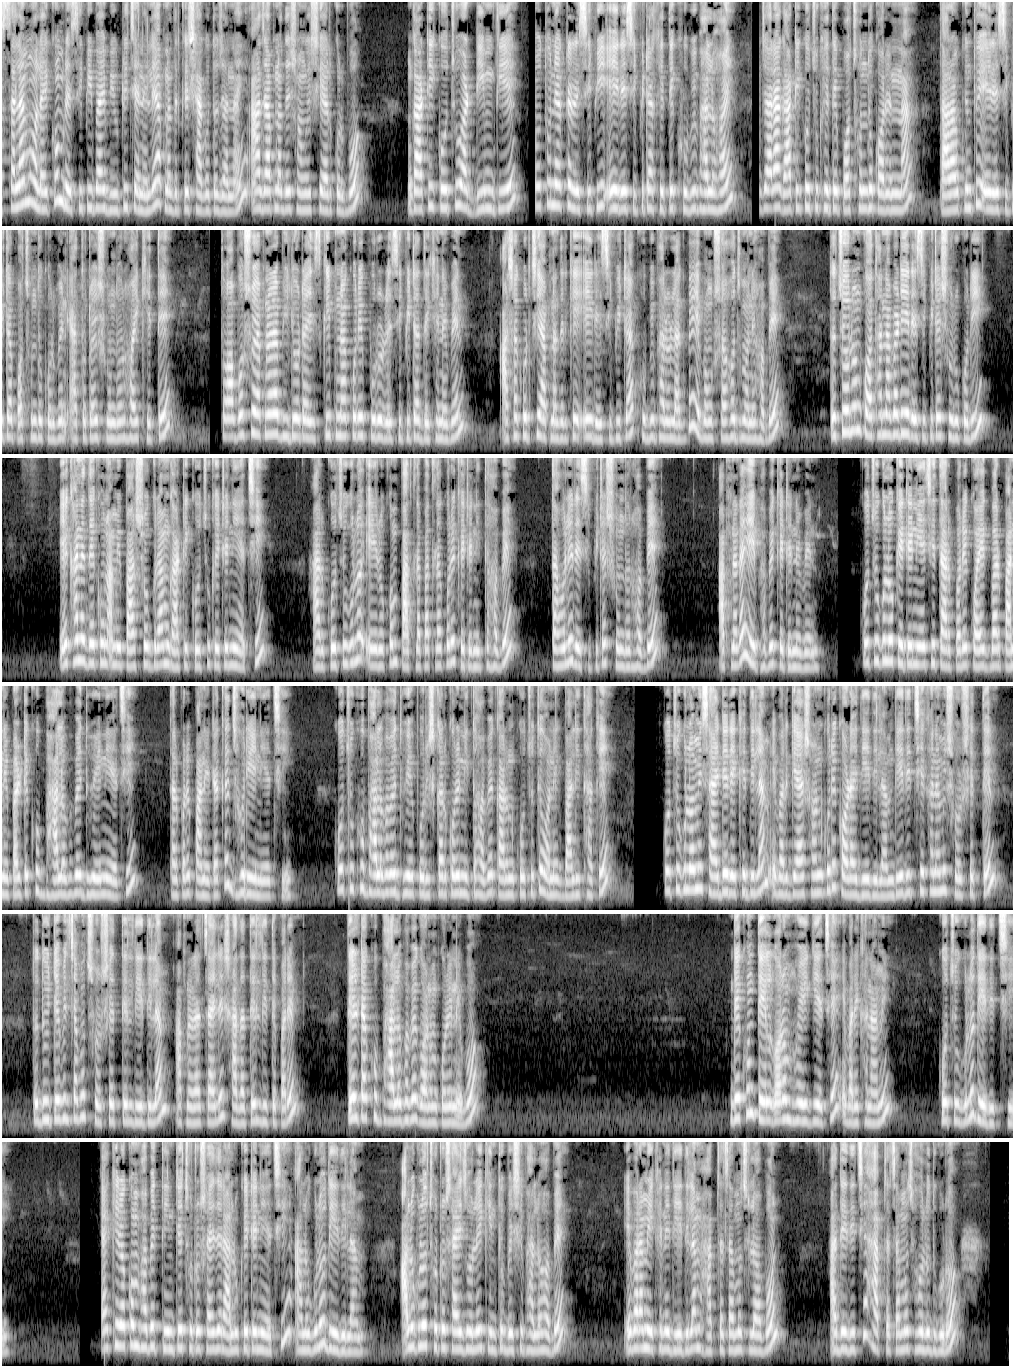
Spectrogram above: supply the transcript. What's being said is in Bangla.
আসসালামু আলাইকুম রেসিপি বাই বিউটি চ্যানেলে আপনাদেরকে স্বাগত জানাই। আজ আপনাদের সঙ্গে শেয়ার করব গাটি, কচু আর ডিম দিয়ে নতুন একটা রেসিপি এই রেসিপিটা খেতে খুবই ভালো হয়। যারা গাটি, কচু খেতে পছন্দ করেন না, তারাও কিন্তু এই রেসিপিটা পছন্দ করবেন। এতটাই সুন্দর হয় খেতে। তো অবশ্যই আপনারা ভিডিওটা স্কিপ না করে পুরো রেসিপিটা দেখে নেবেন। আশা করছি আপনাদেরকে এই রেসিপিটা খুবই ভালো লাগবে এবং সহজ মনে হবে। তো চলুন কথা না বাড়িয়ে রেসিপিটা শুরু করি। এখানে দেখুন আমি পাঁচশো গ্রাম গাটি কচু কেটে নিয়েছি। আর কচুগুলো এরকম পাতলা পাতলা করে কেটে নিতে হবে, তাহলে রেসিপিটা সুন্দর হবে। আপনারা এইভাবে কেটে নেবেন। কচুগুলো কেটে নিয়েছি, তারপরে কয়েকবার পানি পাল্টে খুব ভালোভাবে ধুয়ে নিয়েছি, তারপরে পানিটাকে ঝরিয়ে নিয়েছি। কচু খুব ভালোভাবে ধুয়ে পরিষ্কার করে নিতে হবে, কারণ কচুতে অনেক বালি থাকে। কচুগুলো আমি সাইডে রেখে দিলাম, এবার গ্যাস অন করে কড়াই দিয়ে দিলাম। দিয়ে দিচ্ছি এখানে আমি সর্ষের তেল। তো দুই টেবিল চামচ সর্ষের তেল দিয়ে দিলাম। আপনারা চাইলে সাদা তেল দিতে পারেন। তেলটা খুব ভালোভাবে গরম করে নেব। দেখুন, তেল গরম হয়ে গিয়েছে। এবার এখানে আমি কচুগুলো দিয়ে দিচ্ছি। একই রকমভাবে তিনটে ছোট সাইজের আলু কেটে নিয়েছি। আলুগুলো দিয়ে দিলাম। আলুগুলো ছোট সাইজ হলেই কিন্তু বেশি ভালো হবে। এবার আমি এখানে দিয়ে দিলাম হাফ চা চামচ লবণ আর দিয়ে দিচ্ছি হাফ চা চামচ হলুদ গুঁড়ো।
